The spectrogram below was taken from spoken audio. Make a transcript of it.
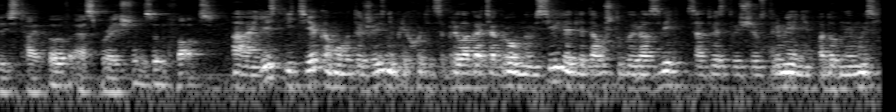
these type of aspirations and thoughts. А есть и те, кому в этой жизни приходится прилагать огромные усилия для того, чтобы развить соответствующее устремление, подобные мысли.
